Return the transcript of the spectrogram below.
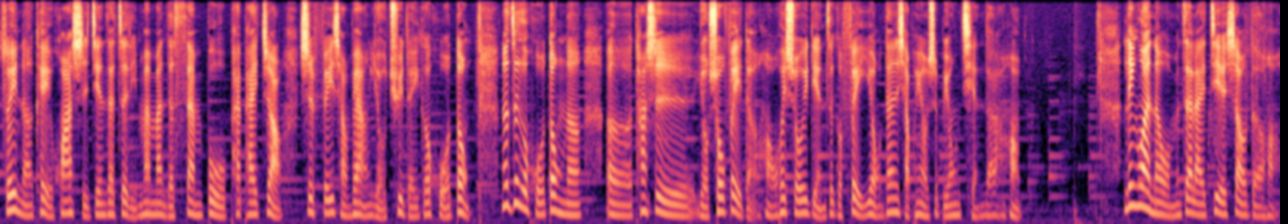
所以呢，可以花时间在这里慢慢的散步、拍拍照，是非常非常有趣的一个活动。那这个活动呢，呃，它是有收费的哈，会收一点这个费用，但是小朋友是不用钱的啦。哈，另外呢，我们再来介绍的哈，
